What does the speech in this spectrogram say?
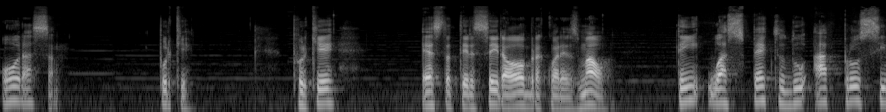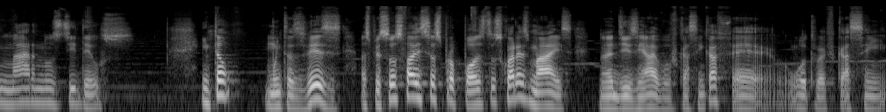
oração. Por quê? Porque esta terceira obra quaresmal tem o aspecto do aproximar-nos de Deus. Então, muitas vezes, as pessoas fazem seus propósitos quaresmais, né? dizem, ah, eu vou ficar sem café, o outro vai ficar sem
